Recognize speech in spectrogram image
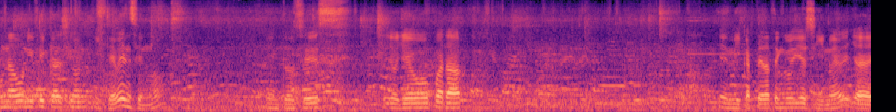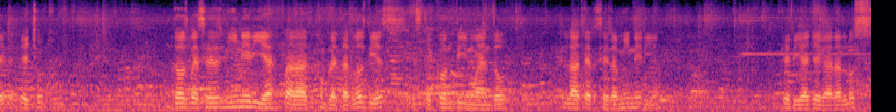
una bonificación y que vencen no entonces yo llevo para en mi cartera tengo 19, ya he hecho dos veces minería para completar los 10. Estoy continuando la tercera minería. Quería llegar a los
